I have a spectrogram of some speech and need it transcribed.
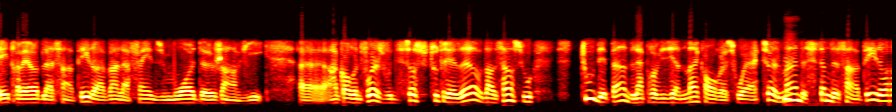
et travailleurs de la santé là, avant la fin du mois de janvier. Euh, encore une fois, je vous dis ça sous toute réserve, dans le sens où tout dépend de l'approvisionnement qu'on reçoit. Actuellement, mm. le système de santé, là,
